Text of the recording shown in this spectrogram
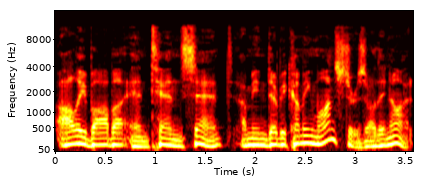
Alibaba and Tencent, I mean, they're becoming monsters, are they not?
